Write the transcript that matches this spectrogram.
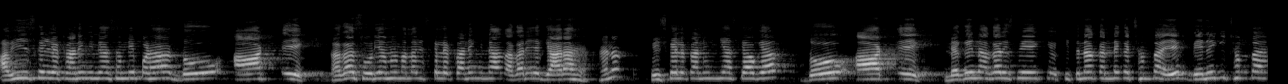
अभी इसका इलेक्ट्रॉनिक विन्यास हमने पढ़ा, दो, आठ, एक। अगर सोडियम है मतलब इसका इलेक्ट्रॉनिक विन्यास, अगर ये ग्यारह है है ना? तो इसका इलेक्ट्रॉनिक विन्यास क्या हो गया? दो, आठ, एक। लेकिन अगर इसमें कितना करने का क्षमता एक देने की क्षमता है।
